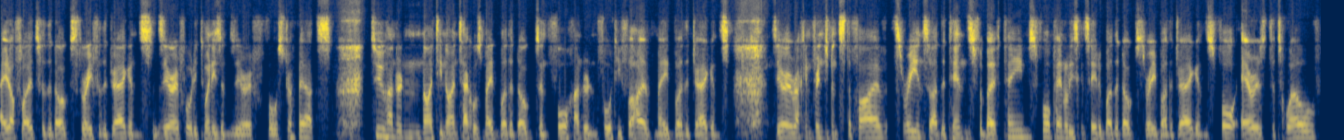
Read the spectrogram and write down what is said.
Eight offloads for the Dogs, three for the Dragons, zero 40 20s and zero force dropouts, 299 tackles made by the Dogs and 445 made by the Dragons, zero ruck infringements to five, three inside the tens for both teams, four penalties conceded by the Dogs, three by the Dragons, four errors to 12,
